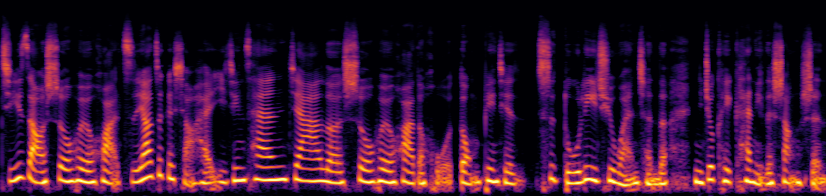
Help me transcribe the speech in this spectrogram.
及早社会化，只要这个小孩已经参加了社会化的活动，并且是独立去完成的，你就可以看你的上升。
